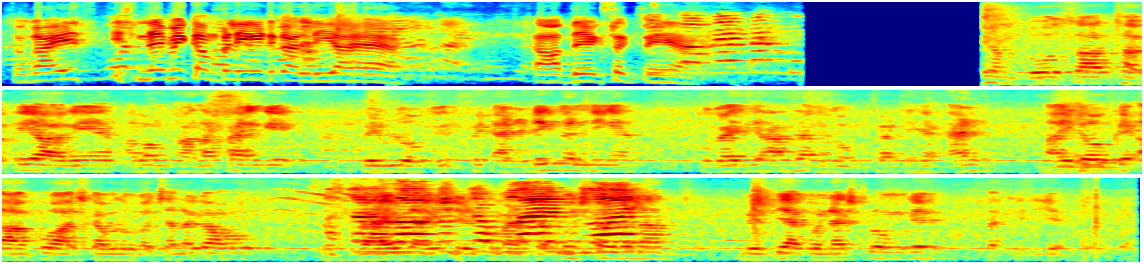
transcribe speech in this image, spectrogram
तो गाइस इसने भी कंप्लीट कर लिया है। आप देख सकते हैं। हम दो साथ थके आ गए हैं अब हम खाना खाएँगे फिर लोग फिर एडिटिंग करनी है। तो गाइस यहाँ से हम लोग करते हैं एंड आई होप कि आपको आज का व्लॉग अच्छा लगा हो। सब्सक्राइब लाइक शेयर कमेंट सब कुछ कर देना। मिलते हैं आपको नेक्स्ट रूम के तक के लिए।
